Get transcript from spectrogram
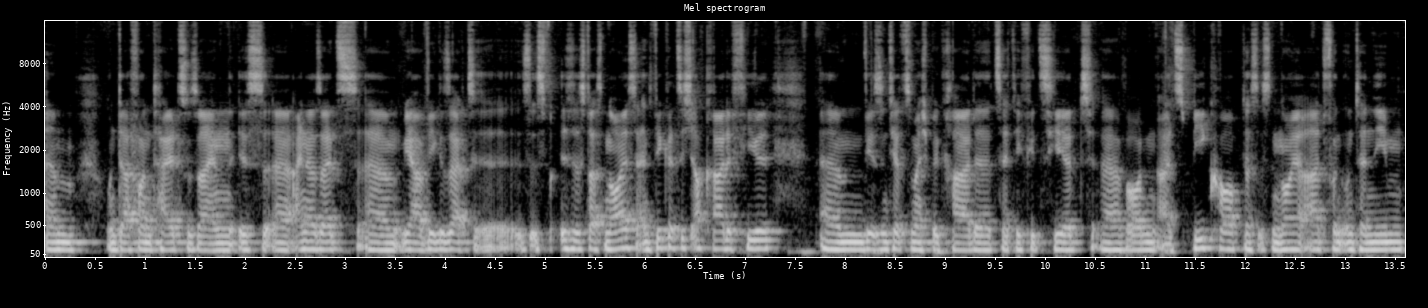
Ähm, und davon Teil zu sein, ist äh, einerseits, ähm, ja, wie gesagt, äh, es, ist, es ist was Neues, da entwickelt sich auch gerade viel. Ähm, wir sind jetzt zum Beispiel gerade zertifiziert äh, worden als B Corp. Das ist eine neue Art von Unternehmen,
